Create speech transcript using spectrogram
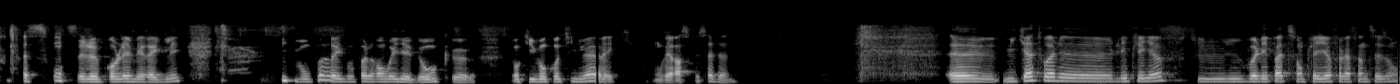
toute façon, le problème est réglé. ils vont pas, ils vont pas le renvoyer, donc, donc ils vont continuer avec. On verra ce que ça donne. Euh, Mika, toi, les playoffs, tu vois les Pats sans playoffs à la fin de saison?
